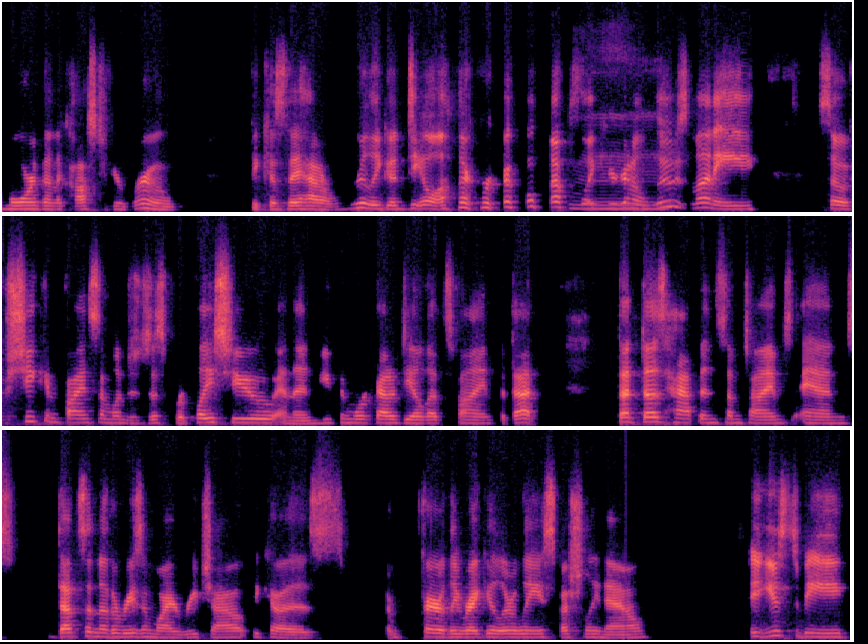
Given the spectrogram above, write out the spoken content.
more than the cost of your room because they had a really good deal on their room. I was like, you're going Mm. to lose money. So if she can find someone to just replace you and then you can work out a deal, that's fine. But that, that does happen sometimes. And that's another reason why I reach out because fairly regularly, especially now. It used to be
